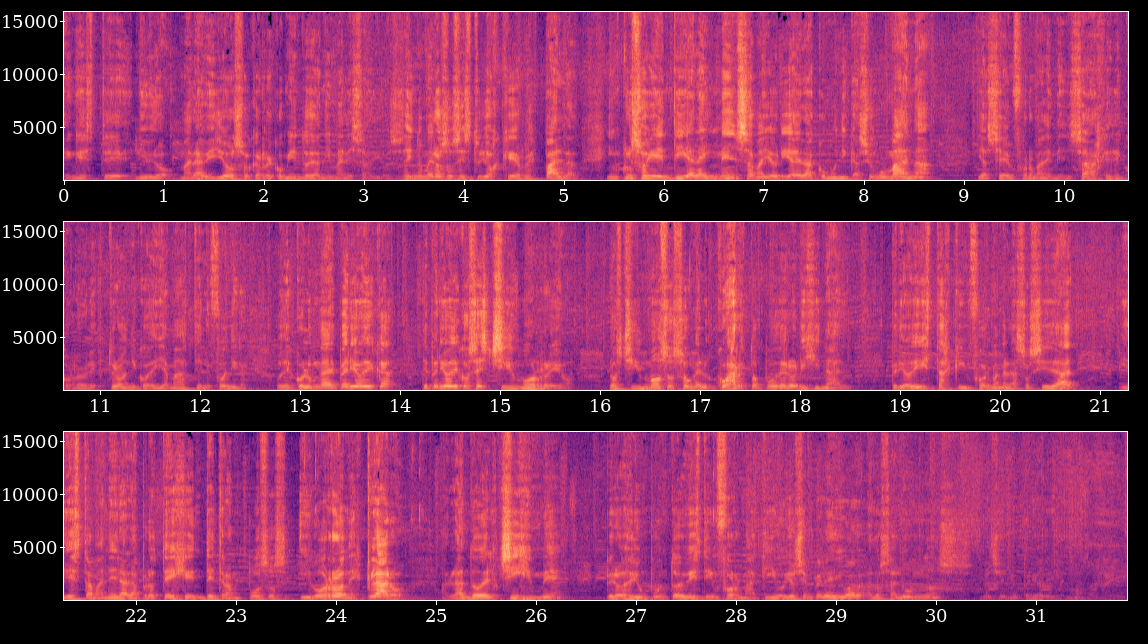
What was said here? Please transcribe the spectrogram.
en este libro maravilloso que recomiendo de Animales a Dioses. Hay numerosos estudios que respaldan, incluso hoy en día la inmensa mayoría de la comunicación humana, ya sea en forma de mensajes, de correo electrónico, de llamadas telefónicas o de columna de, periódica, de periódicos, es chismorreo. Los chismosos son el cuarto poder original, periodistas que informan a la sociedad y de esta manera la protegen de tramposos y gorrones. Claro, hablando del chisme, pero desde un punto de vista informativo. Yo siempre le digo a, los alumnos, yo enseño periodismo,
